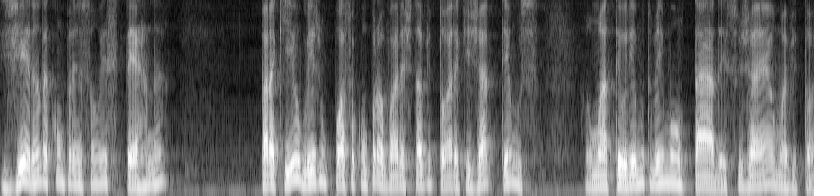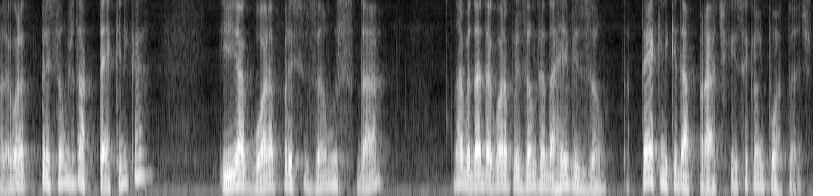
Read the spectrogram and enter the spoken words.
gerando a compreensão externa para que eu mesmo possa comprovar esta vitória, que já temos uma teoria muito bem montada, isso já é uma vitória. Agora precisamos da técnica e agora precisamos da. Na verdade, agora precisamos é da revisão, da técnica e da prática, isso é que é o importante.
